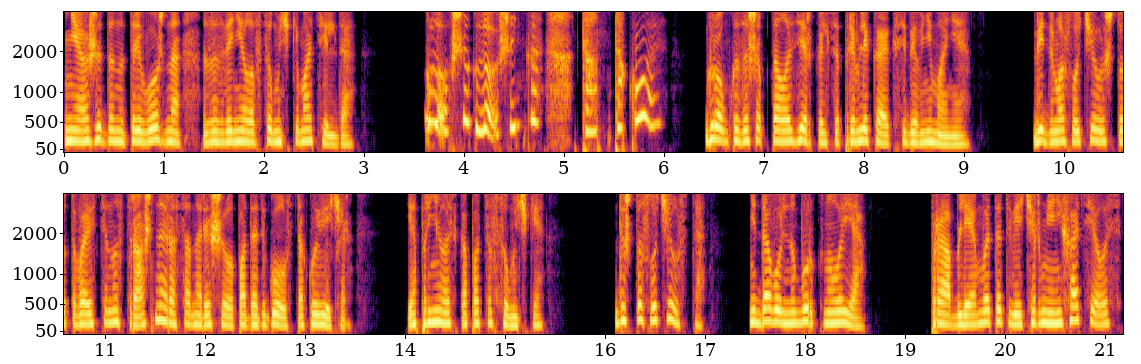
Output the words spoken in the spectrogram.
Неожиданно тревожно зазвенела в сумочке Матильда — «Глоша, Глошенька, там такое!» Громко зашептала зеркальце, привлекая к себе внимание. Видимо, случилось что-то воистину страшное, раз она решила подать голос такой вечер. Я принялась копаться в сумочке. «Да что случилось-то?» Недовольно буркнула я. Проблем в этот вечер мне не хотелось.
